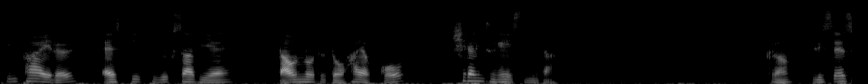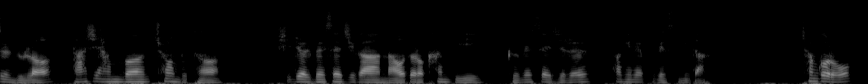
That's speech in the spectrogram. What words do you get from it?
빈 파일을 STT64B에 다운로드도 하였고 실행 중에 있습니다. 그럼 리셋을 눌러 다시 한번 처음부터 시리얼 메시지가 나오도록 한 뒤 그 메시지를 확인해 보겠습니다. 참고로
